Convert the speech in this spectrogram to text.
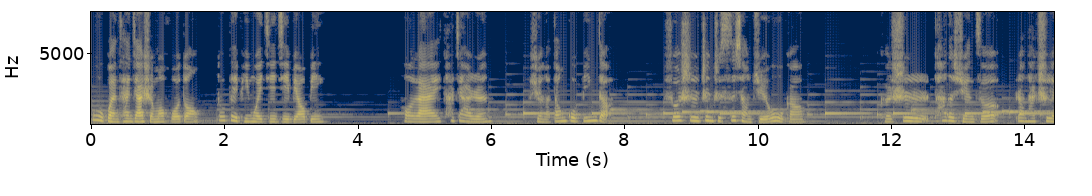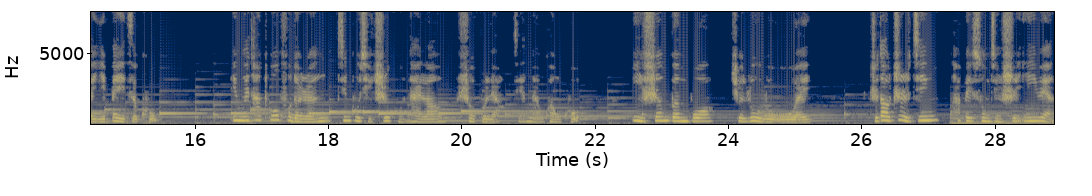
不管参加什么活动，都被评为积极标兵。后来，她嫁人，选了当过兵的，说是政治思想觉悟高。可是，她的选择让她吃了一辈子苦。”因为他托付的人经不起吃苦耐劳，受不了艰难困苦，一生奔波却碌碌无为。直到至今，他被送进市医院，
